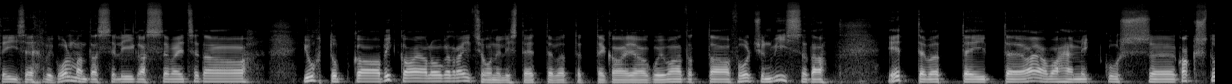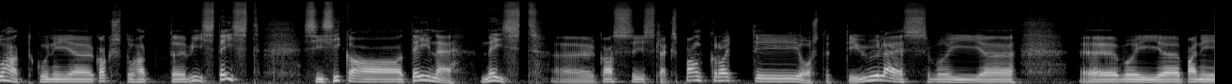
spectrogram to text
teise või kolmandasse liigasse, vaid seda juhtub ka pika ajalooga traditsiooniliste ettevõtetega ja kui vaadata Fortune viissada ettevõtteid ajavahemikus kaks tuhat kuni kaks tuhat viisteist, siis iga teine neist kas siis läks pankrotti, osteti üles või või pani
